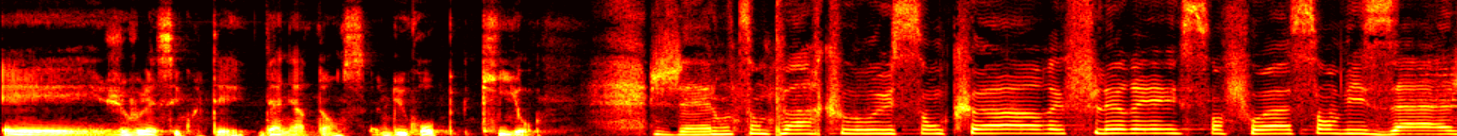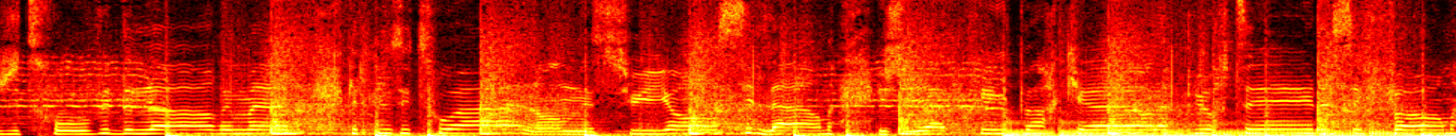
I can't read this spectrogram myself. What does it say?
Et je vous laisse écouter Dernière Danse du groupe Kyo. J'ai longtemps parcouru son corps, effleuré cent fois son visage. J'ai trouvé de l'or et même quelques étoiles en essuyant ses larmes. J'ai appris par cœur la pureté de ses formes.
